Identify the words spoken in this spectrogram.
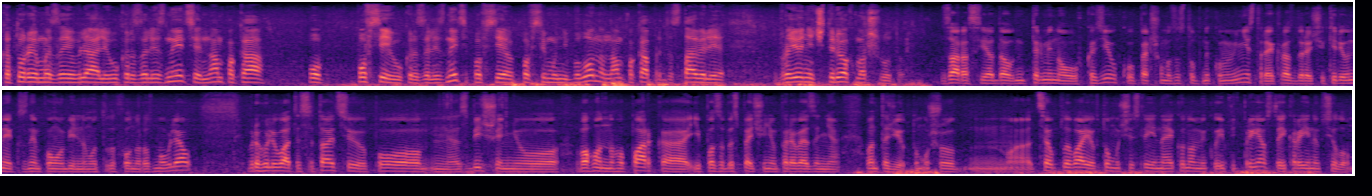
которые мы заявляли Укрзалезнице, нам пока по, по всей Укрзалезнице, по, все, по всему Небулону, нам пока предоставили в районе четырех маршрутов. Зараз я дав термінову вказівку першому заступнику міністра, якраз, до речі, керівник з ним по мобільному телефону розмовляв, врегулювати ситуацію по збільшенню вагонного парка і по забезпеченню перевезення вантажів, тому що це впливає в тому числі і на економіку і підприємства, і країни в цілому.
